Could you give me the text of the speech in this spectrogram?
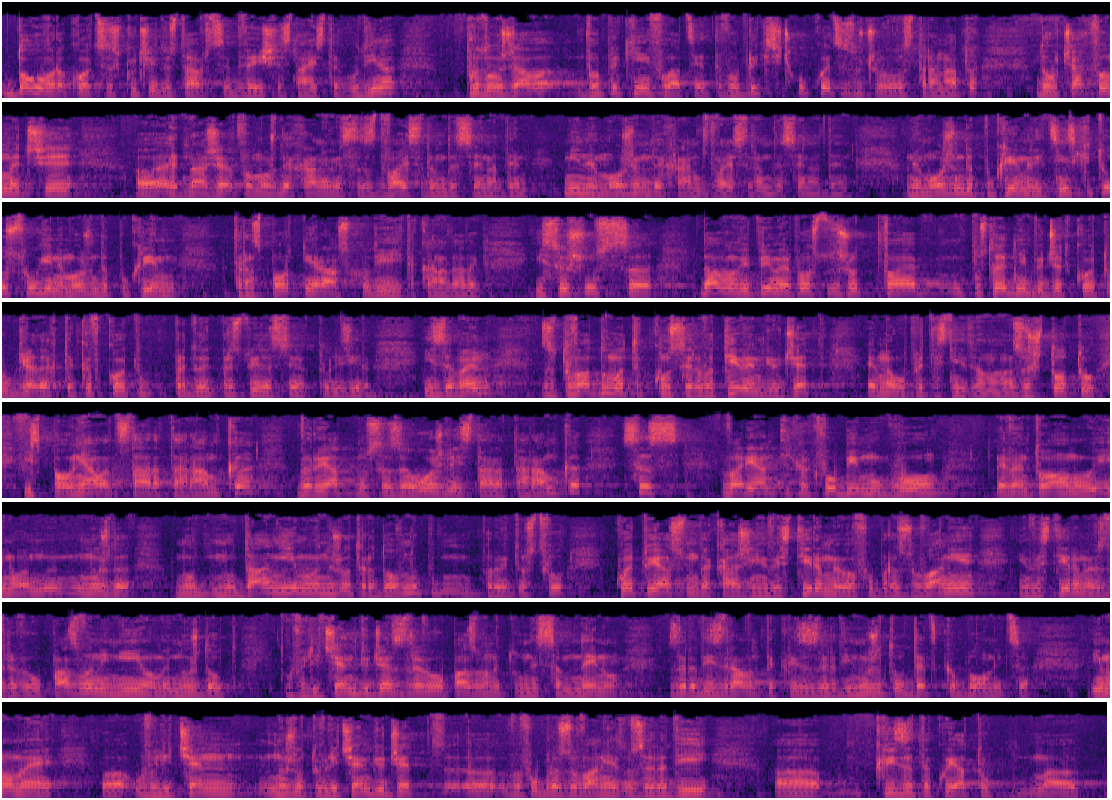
Договора, който се сключи и доставяше се 2016 година, продължава, въпреки инфлацията, въпреки всичко, което се случва в страната, да очакваме, че една жертва може да я храним с 2,70 на ден. Ние не можем да я храним с 2,70 на ден. Не можем да покрием медицинските услуги, не можем да покрием транспортни разходи и така нататък. И всъщност давам ви пример просто, защото това е последният бюджет, който гледах такъв, който пред- предстои да се актуализира. И за мен, за това думата консервативен бюджет е много притеснителна, защото изпълняват старата рамка, вероятно са заложили старата рамка с варианти какво би могло евентуално има нужда. Но, но да, ние имаме нужда от редовно правителство, което ясно да каже, инвестираме в образование, инвестираме в здравеопазване, ние имаме нужда от увеличен бюджет за здравеопазването, несъмнено, заради здравната криза, заради нуждата от детска болница. Имаме а, увеличен, нужда от увеличен бюджет а, в образованието, заради а, кризата, която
